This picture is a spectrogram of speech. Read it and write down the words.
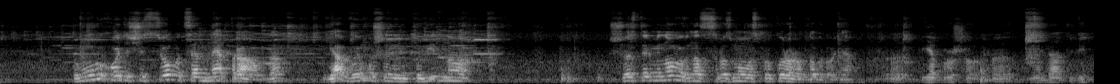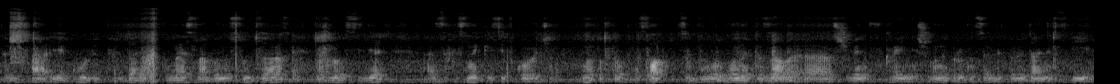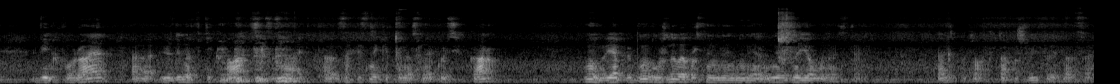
Тому, виходячи з цього, це неправда. Я вимушений відповідно. Щось термінове, в нас розмова з прокурором. Доброго дня. Е, Я прошу е, надати відповідь, а яку відповідальність понесла або несуть зараз, можливо, сидять е, захисники Сівковича. Ну тобто, по факту це було. Вони казали, що він в країні, що вони беруть на себе відповідальність і він хворає, людина втекла, всі це знають. Захисники принесли якусь кару. Ну, я ну, можливо, я просто не, не, не ознайомлений з тим. Також відповідь на це.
